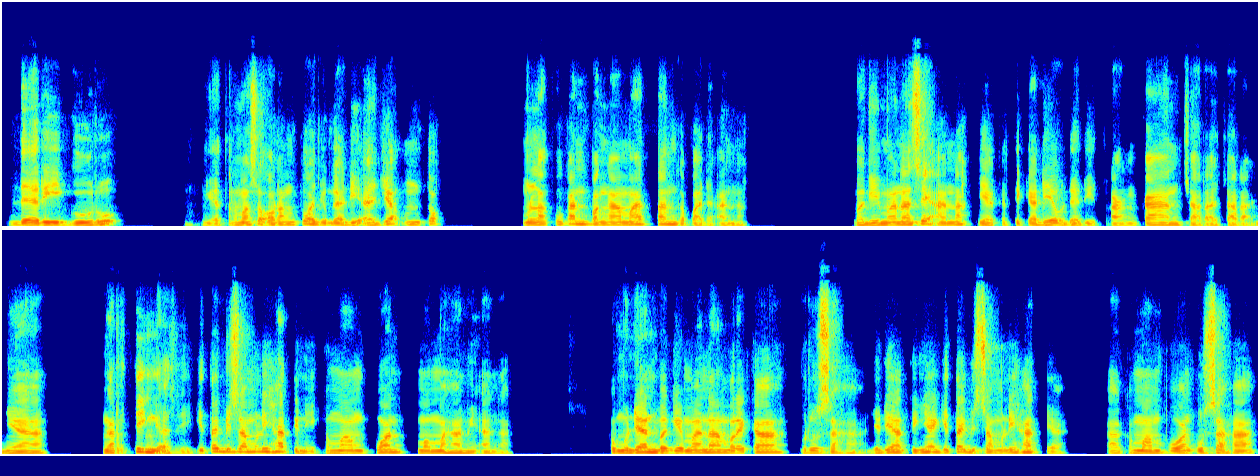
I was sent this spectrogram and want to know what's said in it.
dari guru ya termasuk orang tua juga diajak untuk melakukan pengamatan kepada anak. Bagaimana sih anak ya ketika dia udah diterangkan cara-caranya, ngerti nggak sih? Kita bisa melihat ini kemampuan memahami anak. Kemudian bagaimana mereka berusaha. Jadi artinya kita bisa melihat ya eh, kemampuan usaha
